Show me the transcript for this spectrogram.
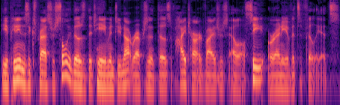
The opinions expressed are solely those of the team and do not represent those of Hightower Advisors LLC or any of its affiliates.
